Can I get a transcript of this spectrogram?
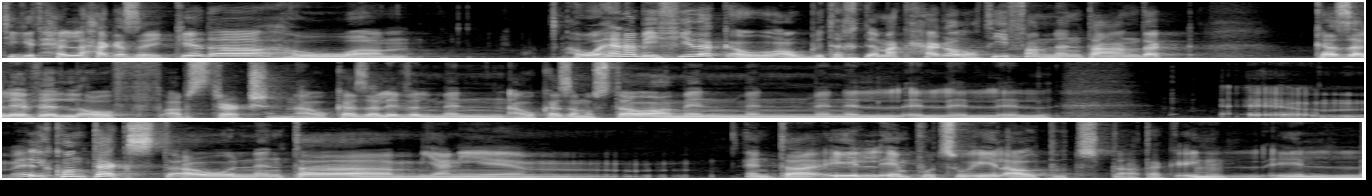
تيجي تحل حاجة زي كده هو هو هنا بيفيدك أو أو بتخدمك حاجة لطيفة إن أنت عندك كذا level of abstraction أو كذا level من أو كذا مستوى من من من ال ال ال ال ال context أو إن أنت يعني أنت إيه ال inputs وإيه ال outputs بتاعتك إيه ال إيه ال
